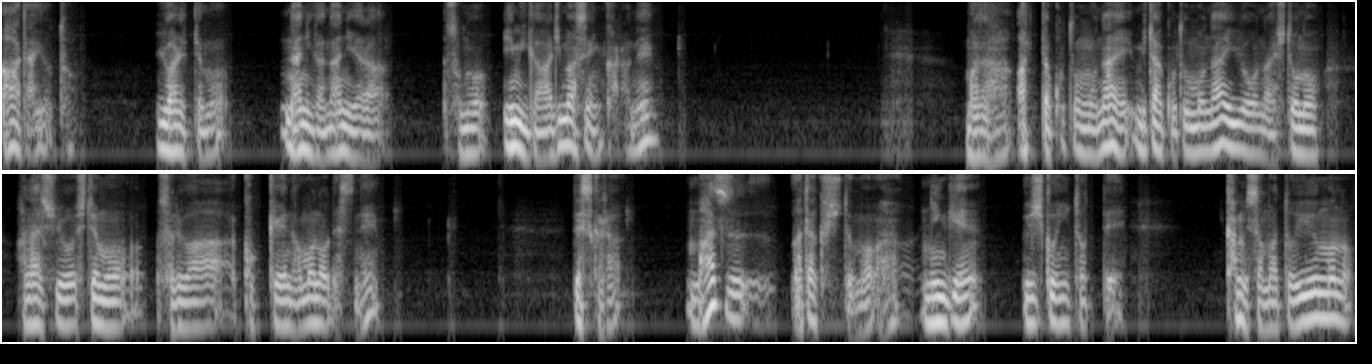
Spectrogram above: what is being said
ああだよと言われても何が何やらその意味がありませんからね。まだ会ったこともない見たこともないような人の話をしてもそれは滑稽なものですね。ですからまず私ども人間氏子にとって神様というもの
